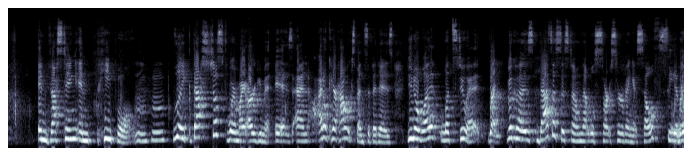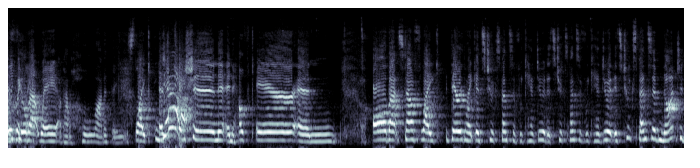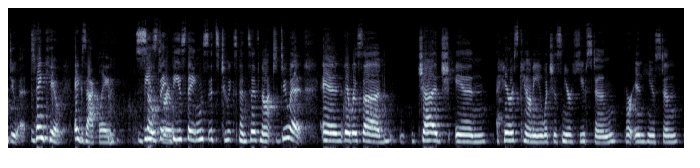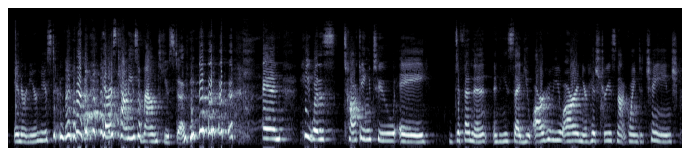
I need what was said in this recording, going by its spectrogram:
investing in people. Mm-hmm. Like, that's just where my argument is. And I don't care how expensive it is. You know what? Let's do it. Right. Because that's a system that will start serving itself See, and really I feel that way about a whole lot of things, like Yeah. education and healthcare and all that stuff. Like they're like, it's too expensive. We can't do it. It's too expensive. We can't do it. It's too expensive not to do it. Thank you. Exactly. These so thi- these things it's too expensive not to do it. And there was a judge in Harris County which is near Houston or in Houston in or near Houston. Harris County is around Houston. And he was talking to a defendant and he said you are who you are and your history is not going to change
